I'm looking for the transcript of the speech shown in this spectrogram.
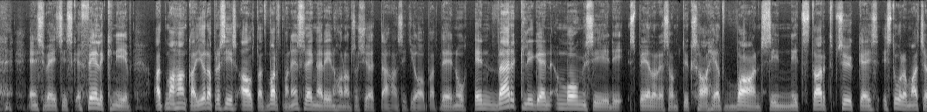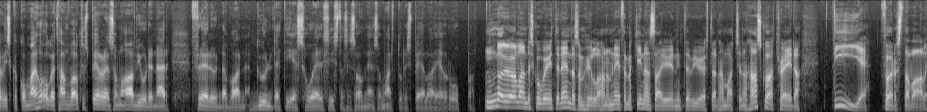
en schweizisk fällkniv. Att man, han kan göra precis allt, att vart man än slänger in honom så sköter han sitt jobb. Att det är nog en verkligen mångsidig spelare som tycks ha helt vansinnigt starkt psyke i, i stora matcher. Vi ska komma ihåg att han var också spelaren som avgjorde när Frölunda vann guldet i SHL sista säsongen som Arturi spelade i Europa. No, Landeskog skulle ju inte den enda som hyllade honom. Nathan McKinnon sa ju i en intervju efter den här matchen att han skulle ha tradat tio första val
